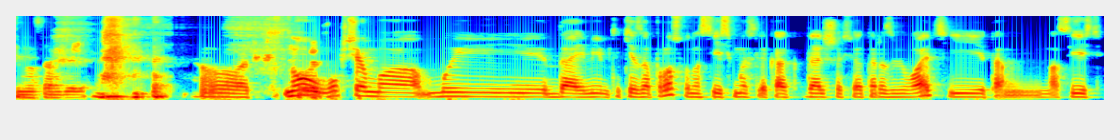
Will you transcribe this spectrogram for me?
на самом деле. Вот. Ну, в общем, а, мы, да, имеем такие запросы, у нас есть мысли, как дальше все это развивать, и там у нас есть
